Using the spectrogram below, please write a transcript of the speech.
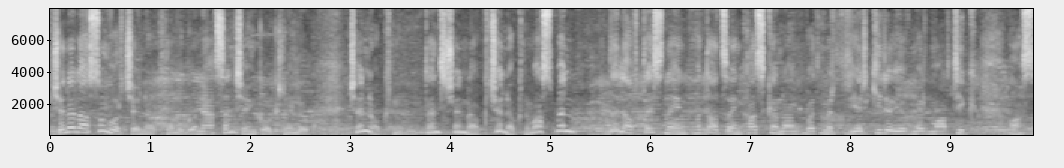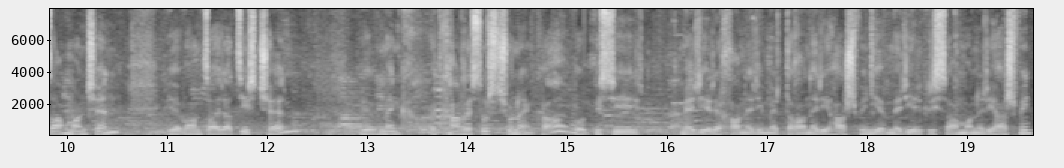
Չեն էլ ասում, որ չեն օգնելու, գոնե ասեն չենք օգնելու։ Չեն օգնում, տենց չեն օգնում, չեն օգնում։ Ասում են, դե լավ, տեսնենք, մտածենք, հասկանանք, բայց մեր երկիրը եւ մեր մարդիկ անսահման չեն եւ անծայրածիր չեն եւ մենք այդքան ռեսուրս չունենք, հա, որպեսի մեր երեխաների, մեր տղաների հաշվին եւ մեր երկրի սահմանների հաշվին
